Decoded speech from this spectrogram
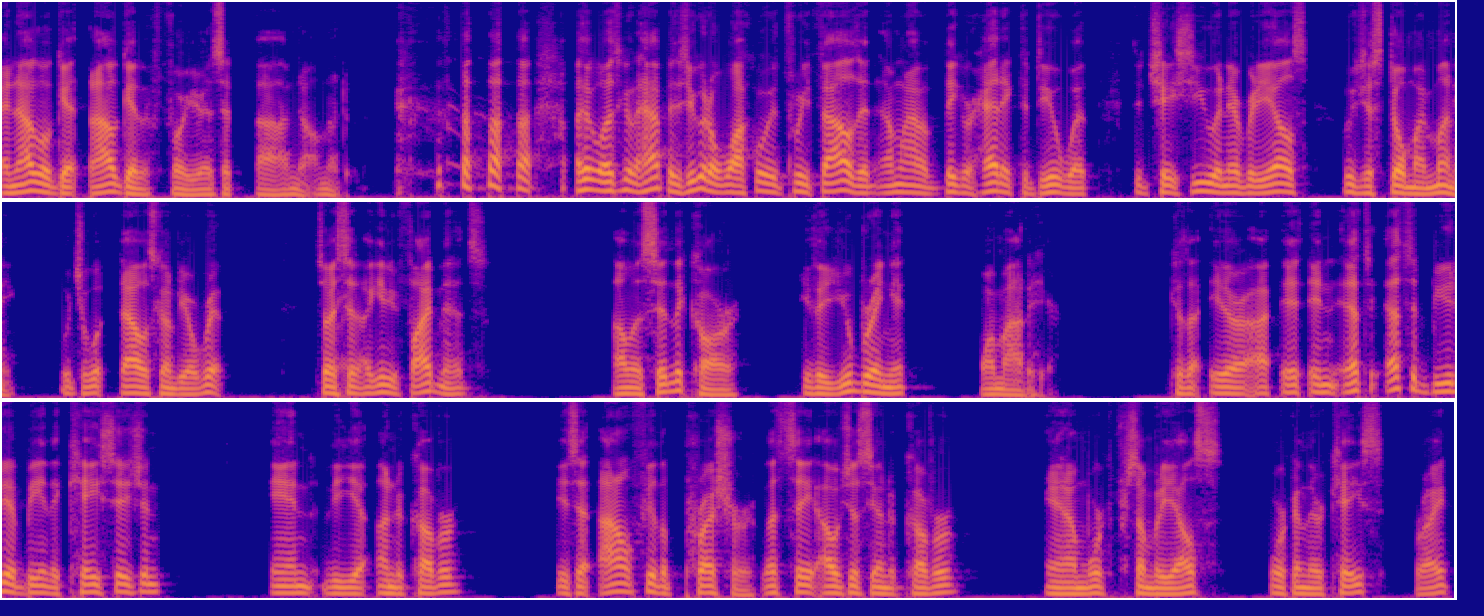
And I'll go get, I'll get it for you. I said, uh, no, I'm not doing it. What's going to happen is you're going to walk away with three thousand. I'm going to have a bigger headache to deal with to chase you and everybody else who just stole my money, which that was going to be a rip. So I said, I'll give you five minutes. I'm going to sit in the car. Either you bring it or I'm out of here. Because either I, and that's that's the beauty of being the case agent and the uh, undercover is that I don't feel the pressure. Let's say I was just the undercover and I'm working for somebody else, working their case, right?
